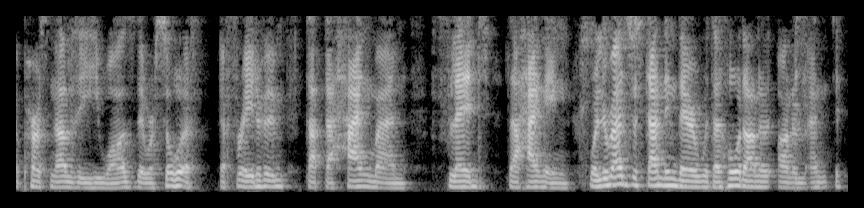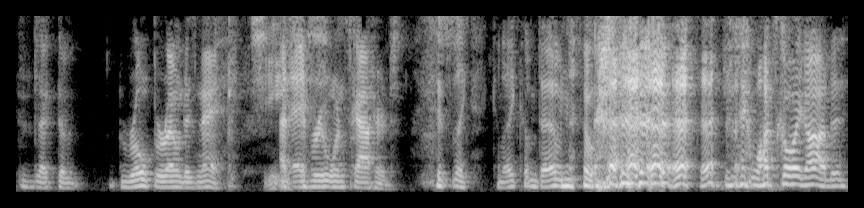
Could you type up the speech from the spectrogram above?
a personality he was. They were so af- afraid of him that the hangman fled the hanging. Well, your man's just standing there with a hood on, on him and it, like the rope around his neck, and Jesus. everyone scattered. It's like, can I come down now? Just like, what's going on?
